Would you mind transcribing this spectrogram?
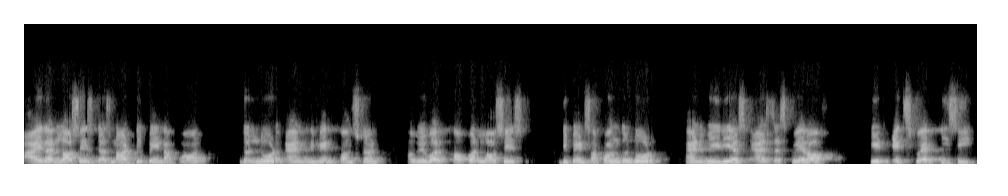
iron losses does not depend upon the load and remain constant. However, copper losses depends upon the load and varies as the square of it x square PC.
